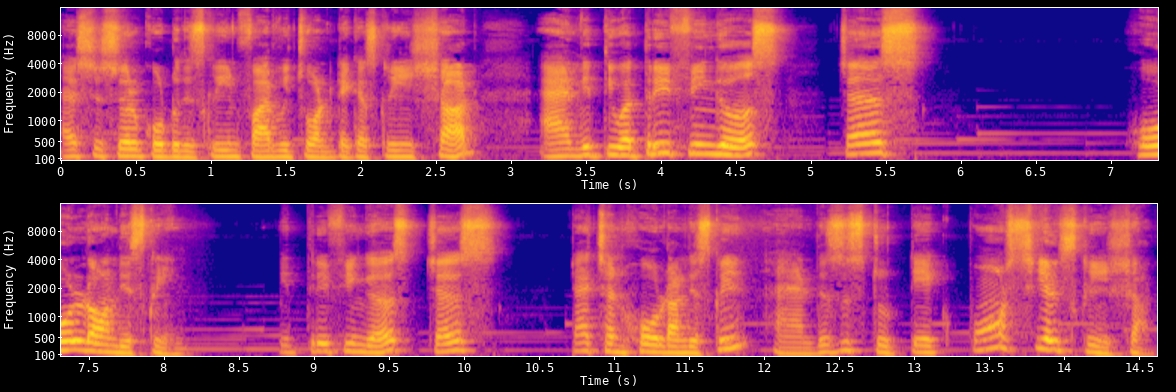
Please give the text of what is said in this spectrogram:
As usual go to the screen for which you want to take a screenshot. And with your three fingers just hold on the screen with three fingers just touch and hold on the screen and this is to take partial screenshot.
